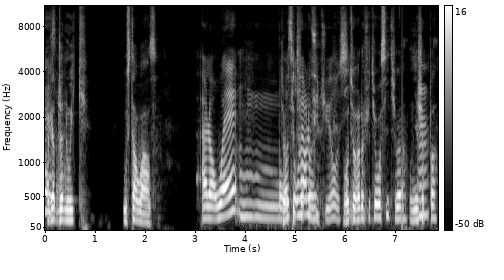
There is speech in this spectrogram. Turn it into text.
ouais, Regarde John. Wick ou Star Wars. Alors ouais, mm, vois, retour vers le pareil. futur aussi. Retour vers le futur aussi, tu vois. On n'y échappe Mhm. pas.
